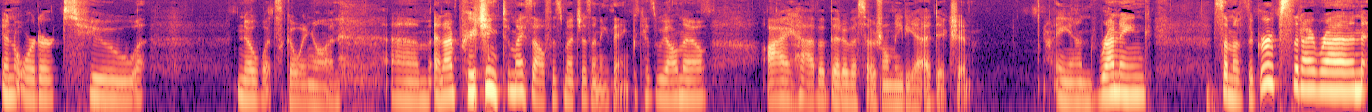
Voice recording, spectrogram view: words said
in order to know what's going on. Um, and I'm preaching to myself as much as anything because we all know I have a bit of a social media addiction and running some of the groups that I run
